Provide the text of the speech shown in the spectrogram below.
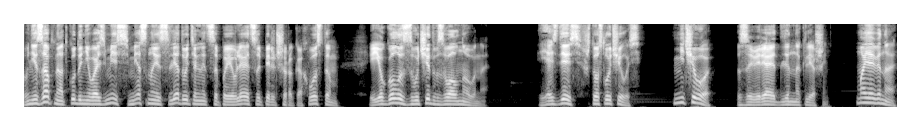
Внезапно, откуда ни возьмись, местная исследовательница появляется перед Широкохвостом. Ее голос звучит взволнованно. «Я здесь. Что случилось?» «Ничего», — заверяет длинноклешень. «Моя вина».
